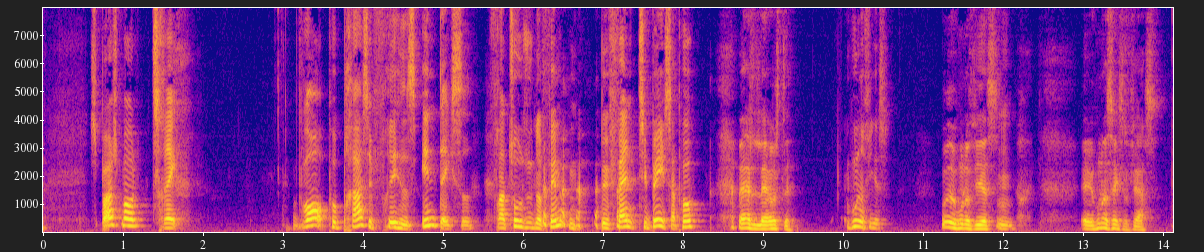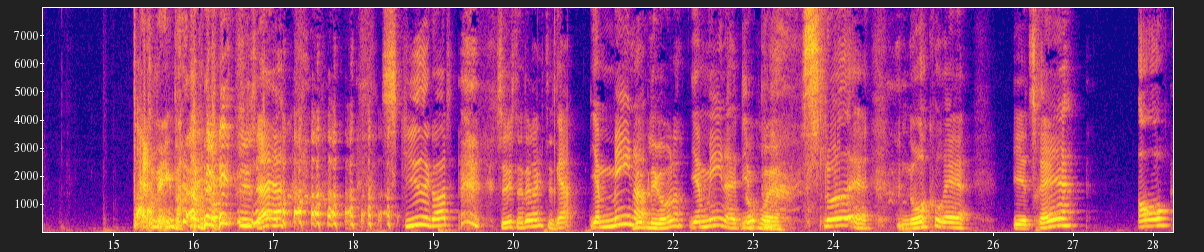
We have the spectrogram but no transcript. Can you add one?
Spørgsmål 3. Hvor på pressefrihedsindekset fra 2015 befandt Tibet sig på Hvad er det laveste? 180? Ud af 180. Mm. Øh, 176. Bada bing, bada bing. Ja, ja. Skide godt. Seriøst, er det rigtigt? Ja, jeg mener, Hvem ligger under? jeg mener, at de Nordkorea. blev slået af Nordkorea, Eritrea og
